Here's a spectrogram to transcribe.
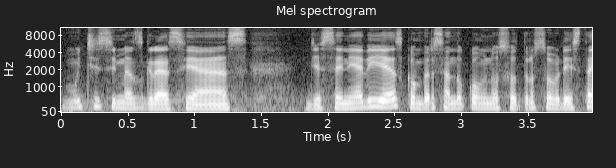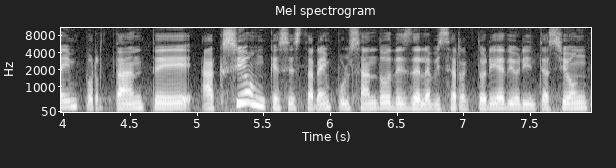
Muchísimas gracias. Yesenia Díaz conversando con nosotros sobre esta importante acción que se estará impulsando desde la Vicerrectoría de Orientación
